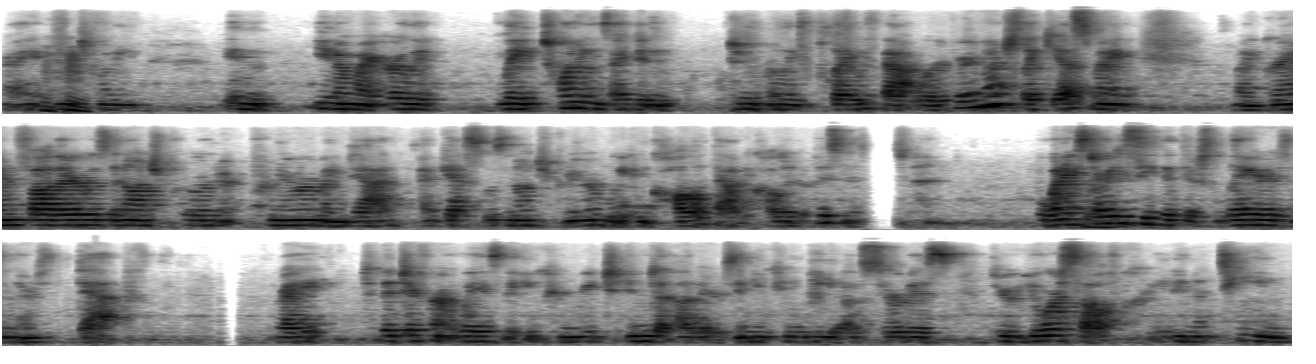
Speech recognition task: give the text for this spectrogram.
right? Mm-hmm. In 20, in you know my early late 20s, I didn't didn't really play with that word very much. Like yes, my my grandfather was an entrepreneur. My dad, I guess, was an entrepreneur. We didn't call it that. We called it a businessman. But when I started right. to see that there's layers and there's depth, right, to the different ways that you can reach into others and you can be of service through yourself, creating a team,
